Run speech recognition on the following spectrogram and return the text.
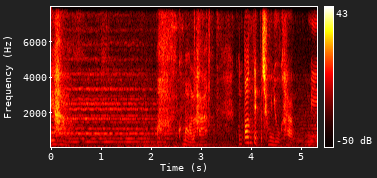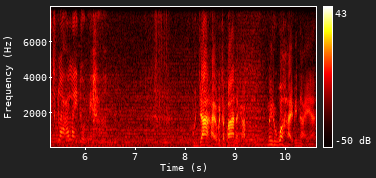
ดีค่ะอ๋อคุณหมอเหรอคะ คุณต้นติดประชุมอยู่ค่ะ มีธุระอะไรด่วนไหมคะ คุณย่าหายไปจากบ้านนะครับ ไม่รู้ว่าหายไปไหนอะ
